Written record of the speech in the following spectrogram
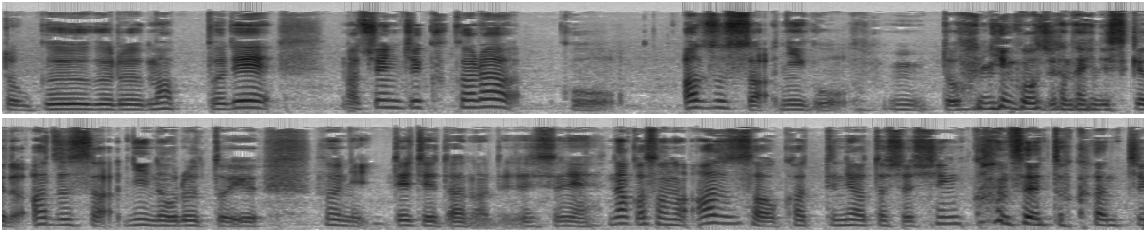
と Google マップで、まあ、新宿からこうあずさ2号、うんと、2号じゃないんですけど、あずさに乗るという風に出てたのでですね、なんかそのあずさを勝手に私は新幹線と勘違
